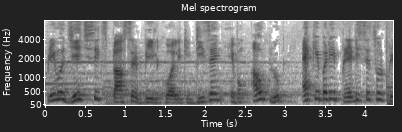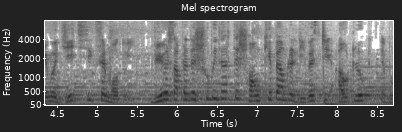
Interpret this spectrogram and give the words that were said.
Primo GH six প্লাসের বিল কোয়ালিটি ডিজাইন এবং আউটলুক একেবারেই প্রেডিসেসর প্রিমো জিএইচ সিক্সের মতোই। ভিউয়ার্স আপনাদের সুবিধার্থে সংক্ষেপে আমরা ডিভাইসটির আউটলুক এবং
